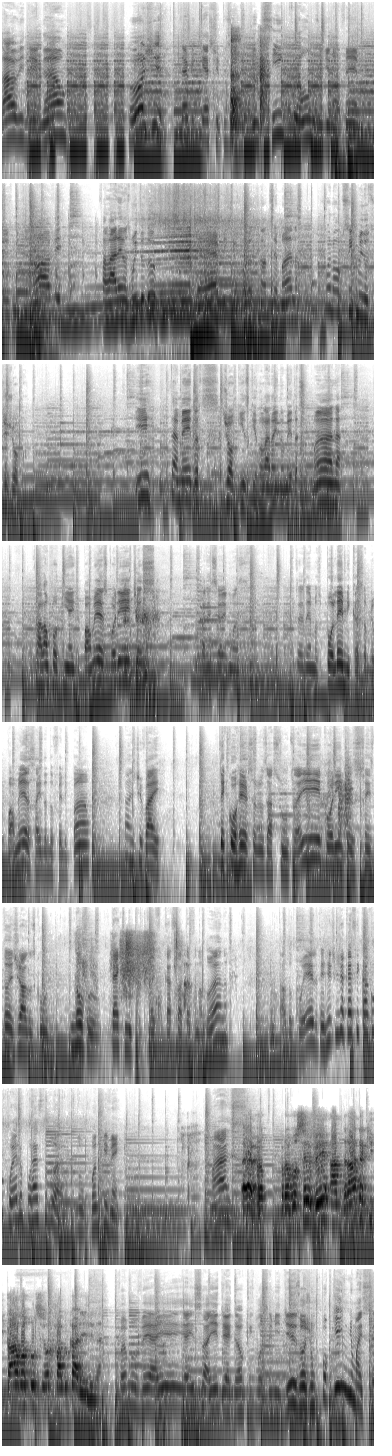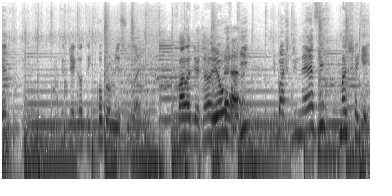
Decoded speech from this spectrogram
salve, Diegão. Hoje, Derbycast episódio 25, 11 de novembro de 2019. Falaremos muito do Derby que ocorreu no final de semana. Foram 5 minutos de jogo. E também dos joguinhos que rolaram aí no meio da semana. Falar um pouquinho aí de Palmeiras, Corinthians. Apareceu algumas teremos polêmicas sobre o Palmeiras, saída do Felipão. Então a gente vai decorrer sobre os assuntos aí. Corinthians fez dois jogos com o novo técnico que vai ficar só até o final do ano. Tal do Coelho. Tem gente que já quer ficar com o Coelho pro resto do ano, do ano que vem. Mas. É, pra, pra você ver a draga que tava com o senhor Fábio Carilli, né? Vamos ver aí, é isso aí, Diegão, o que você me diz? Hoje um pouquinho mais cedo, porque o Diegão tem compromissos aí. Fala, Diegão, eu é. aqui debaixo de neve, mas cheguei.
